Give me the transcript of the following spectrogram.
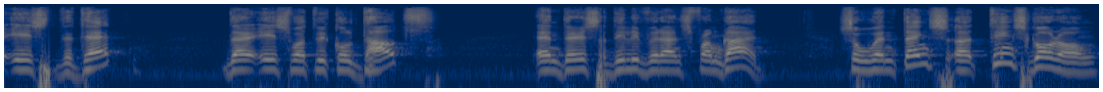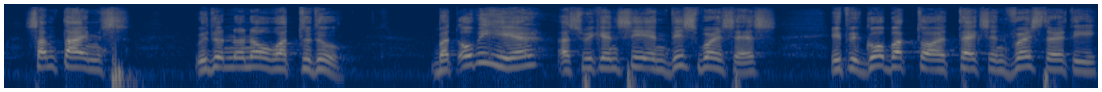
is the debt, there is what we call doubts, and there's a deliverance from God. So when things, uh, things go wrong, sometimes we don't know what to do. But over here, as we can see in these verses, if we go back to our text in verse 30,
